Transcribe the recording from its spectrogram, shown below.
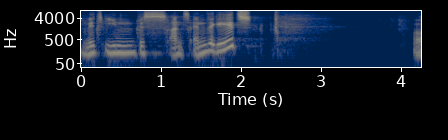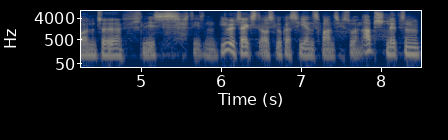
mit ihnen bis ans Ende geht. Und äh, ich lese diesen Bibeltext aus Lukas 24 so in Abschnitten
